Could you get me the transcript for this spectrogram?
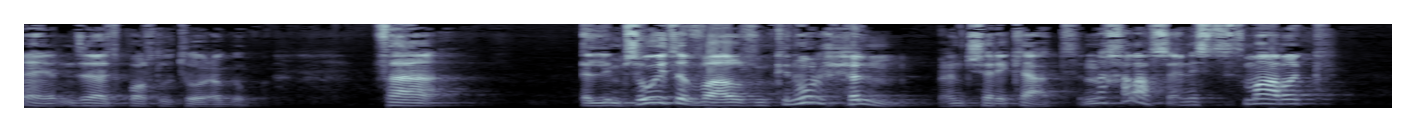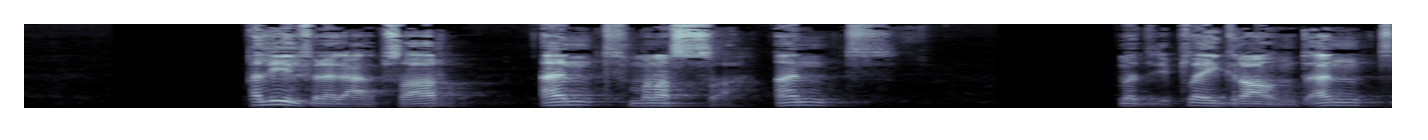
يعني نزلت Portal 2 عقب. فاللي مسويته Valve يمكن هو الحلم عند شركات إنه خلاص يعني استثمارك قليل في الألعاب صار أنت منصة أنت ما أدري playground أنت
